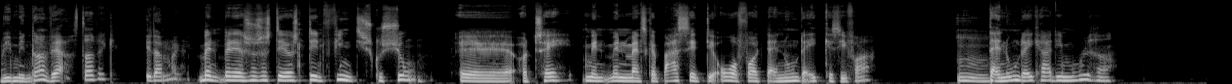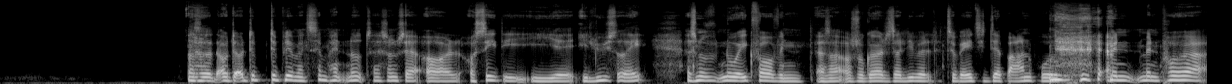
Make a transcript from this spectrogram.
vi er mindre værd stadigvæk i Danmark. Men, men jeg synes også, det er, også, det er en fin diskussion øh, at tage, men, men man skal bare sætte det over for, at der er nogen, der ikke kan sige fra. Mm. Der er nogen, der ikke har de muligheder. Altså, ja. og det, det bliver man simpelthen nødt til, synes jeg, at, at se det i, i, i lyset af. Altså nu, nu ikke for at vinde, altså, og så gør det så alligevel tilbage til de der barnebrud. men, men prøv at høre,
